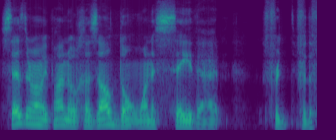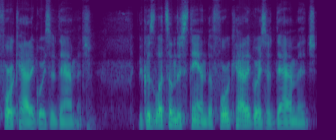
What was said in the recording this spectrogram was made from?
Says the Rama MiPano, Chazal don't want to say that for, for the four categories of damage. Because let's understand, the four categories of damage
